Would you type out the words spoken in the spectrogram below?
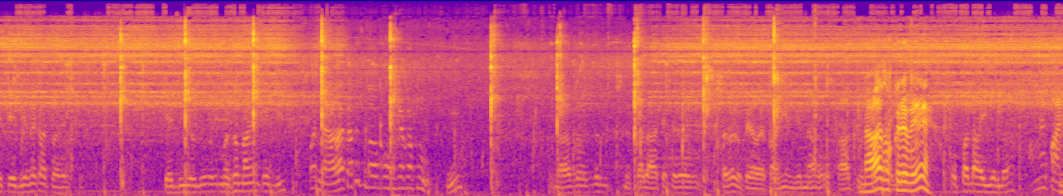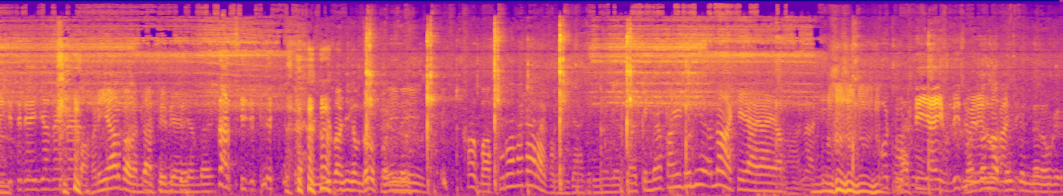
ਇਹ ਤੇਜੀਆਂ ਦਾ ਘਰ ਆ ਤੇਜੀ ਉਹ ਮੁਸਲਮਾਨ ਤੇਜੀ ਉਹ ਨਾਲਾ ਕਾਤੇ ਬਲੌਕ ਹੋ ਗਿਆ ਬਾਪੂ? ਹੂੰ? ਨਾਲ ਤਾਂ ਤੇ ਸੁੱਕ ਜਾਵੇ। ਉੱਪਰ ਦਾ ਆਈ ਜਾਂਦਾ। ਉਹਨੇ ਪਾਣੀ ਕਿੱਥੇ ਦੇ ਜਾਂਦਾ ਇਹਨਾਂ ਪਾਣੀ ਯਾਰ ਪਤਾ ਨਹੀਂ ਕਿੱਥੇ ਦੇ ਜਾਂਦਾ ਹੈ ਧਰਤੀ ਜਿੱਥੇ ਪਾਣੀ ਆਉਂਦਾ ਉੱਪਰ ਨਹੀਂ ਨਹੀਂ। ਆ ਬਾਪੂਰਾ ਦਾ ਘਰ ਆ ਨਹੀਂ ਕਿਆ ਕਰੀ ਜਾਂਦਾ ਕਿੰਨਾ ਪਾਣੀ ਡੋਲੀ ਨਹਾ ਕੇ ਆਇਆ ਯਾਰ। ਉਹ ਟੁੱਟੀ ਆਈ ਹੁੰਦੀ ਮੈਂ ਤਾਂ ਤਿੰਨ ਤਿੰਨ ਦਿਨ ਹੋ ਗਏ।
